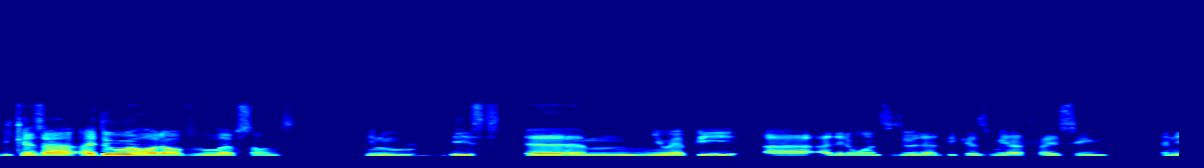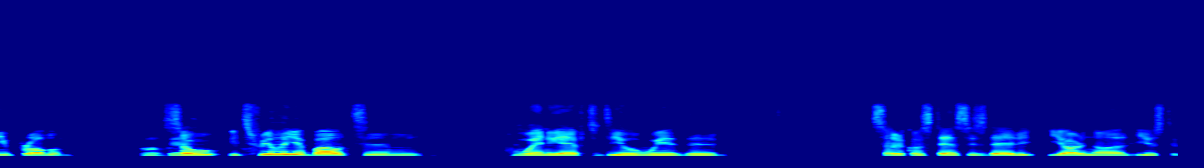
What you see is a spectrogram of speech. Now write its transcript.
because I, I do a lot of love songs. In this um, new EP, uh, I didn't want to do that because we are facing a new problem. Okay. So it's really about um, when you have to deal with uh, circumstances that you're not used to.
